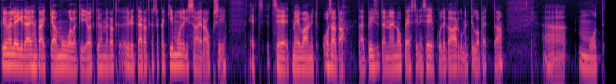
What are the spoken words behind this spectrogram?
kyllä me leikitään ihan kaikkialla muuallakin jo, että kyllä me ratka- yritetään ratkaista kaikkia muitakin sairauksia. Että et se, että me ei vaan nyt osata tai pystytä näin nopeasti, niin se ei ole kuitenkaan argumentti lopettaa. Mutta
